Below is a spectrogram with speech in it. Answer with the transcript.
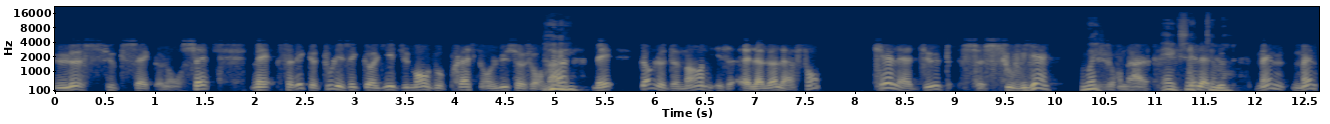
le succès que l'on sait. Mais vous savez que tous les écoliers du monde, ou presque, ont lu ce journal, Oui. mais comme le demande Is- Lala Lafont, quel adulte se souvient Oui. du journal? Quel Exactement. adulte, même, même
